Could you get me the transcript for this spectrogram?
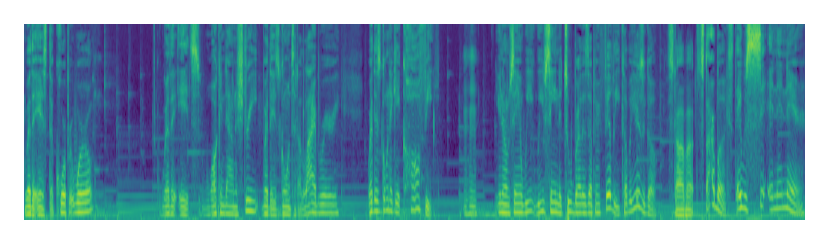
whether it's the corporate world, whether it's walking down the street, whether it's going to the library, whether it's going to get coffee. hmm You know what I'm saying? We we've seen the two brothers up in Philly a couple years ago. Starbucks. Starbucks. They was sitting in there,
